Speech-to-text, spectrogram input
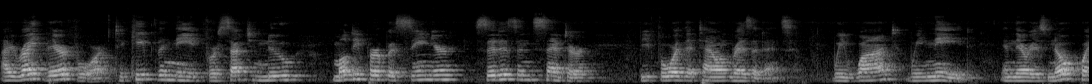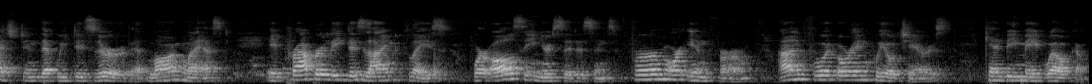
I write, therefore, to keep the need for such a new multi-purpose senior citizen center before the town residents. We want, we need, and there is no question that we deserve at long last a properly designed place where all senior citizens, firm or infirm, on foot or in wheelchairs, can be made welcome,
